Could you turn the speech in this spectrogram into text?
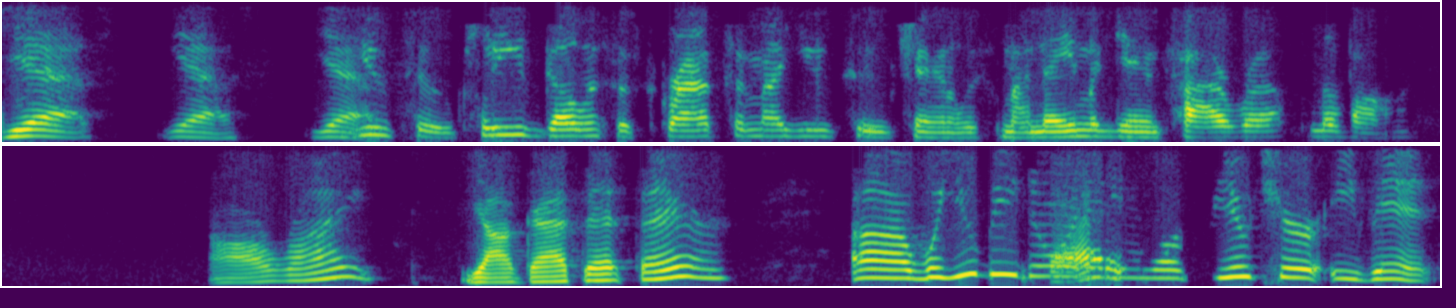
Yes, yes, yes. YouTube. Please go and subscribe to my YouTube channel. It's my name again, Tyra Levone. All right. Y'all got that there. Uh, will you be doing Got any more future events?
